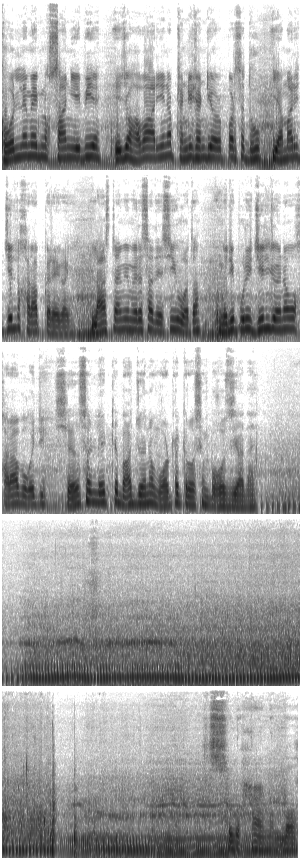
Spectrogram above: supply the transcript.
खोलने में एक नुकसान ये भी है, ये जो हवा आ रही है ना ठंडी ठंडी और ऊपर से धूप, ये हमारी जिल्द ख़राब करेगा ये। लास्ट टाइम ये मेरे साथ ऐसे ही हुआ था तो मेरी पूरी जिल्द जो है ना वो ख़राब हो गई थी। शेरसर लेक के बाद जो है ना वाटर क्रॉसिंग बहुत ज़्यादा है। सुबहान अल्लाह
